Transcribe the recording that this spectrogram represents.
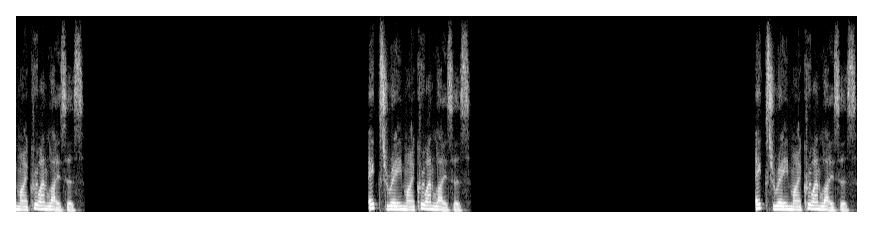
microanalyzers. X-ray microanalyzers. X-ray microanalyzers.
